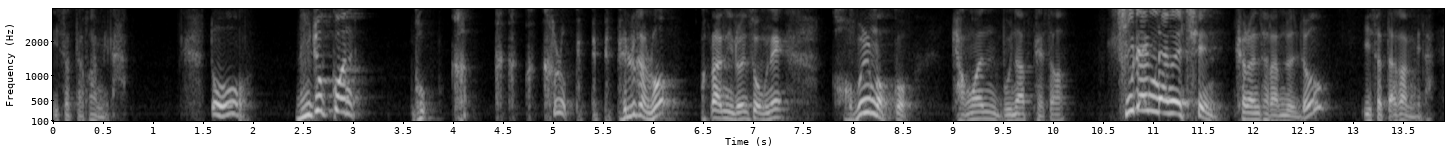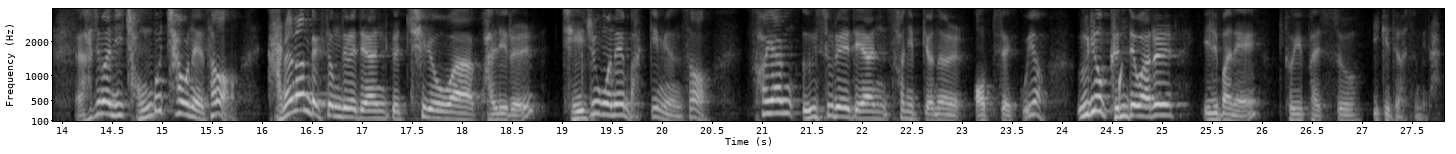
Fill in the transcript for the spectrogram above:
있었다고 합니다 또 무조건 뭐 칼로 배를 갈로? 라는 이런 소문에 겁을 먹고 병원 문 앞에서 주랭랑을 친 그런 사람들도 있었다고 합니다. 하지만 이 정부 차원에서 가난한 백성들에 대한 그 치료와 관리를 제중원에 맡기면서 서양 의술에 대한 선입견을 없앴고요. 의료 근대화를 일반에 도입할 수 있게 되었습니다.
